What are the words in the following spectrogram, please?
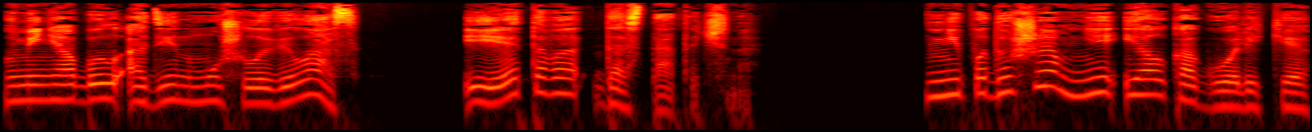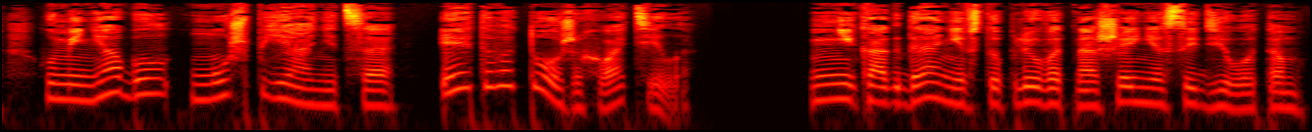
У меня был один муж-ловелас, и этого достаточно. Не по душе мне и алкоголики. У меня был муж-пьяница, этого тоже хватило. Никогда не вступлю в отношения с идиотом.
